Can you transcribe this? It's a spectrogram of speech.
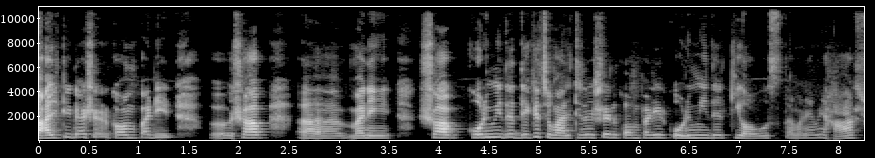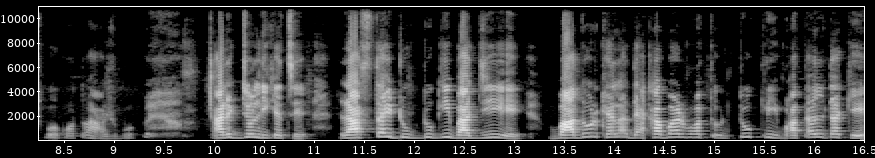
মাল্টি ন্যাশনাল কোম্পানির সব মানে সব কর্মীদের দেখেছ? মাল্টি ন্যাশনাল কোম্পানির কর্মীদের কি অবস্থা? মানে আমি হাসবো, কত হাসবো। আরেকজন লিখেছে, রাস্তায় ডুকডুকি বাজিয়ে বাদর খেলা দেখাবার মতন টুকলি মাতালটাকে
